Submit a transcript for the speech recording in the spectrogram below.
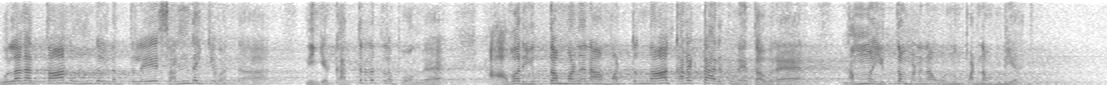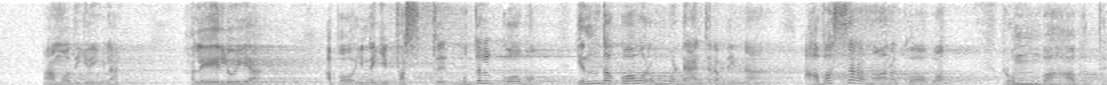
உலகத்தான் உங்களிடத்திலே சண்டைக்கு வந்தா நீங்க கத்திரத்துல போங்க அவர் யுத்தம் பண்ணினா மட்டும்தான் கரெக்டா இருக்குமே தவிர நம்ம யுத்தம் பண்ணினா ஒன்றும் பண்ண முடியாது. ஆமோதிக்கிறீங்களா? ஹலே லூயா அப்போ இன்னைக்கு ஃபஸ்ட்டு முதல் கோபம் எந்த கோபம் ரொம்ப டேஞ்சர் அப்படின்னா அவசரமான கோபம் ரொம்ப ஆபத்து.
